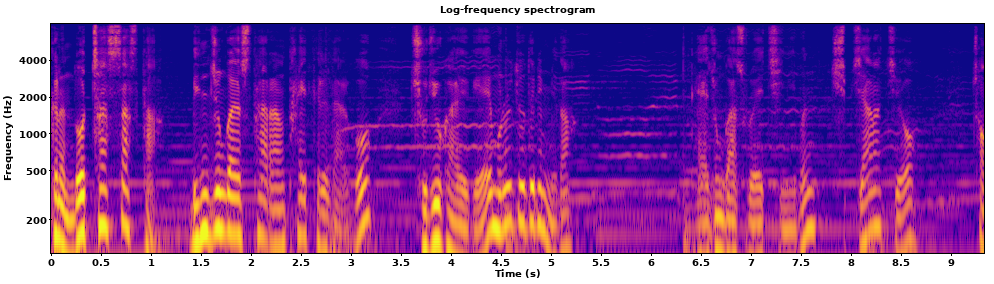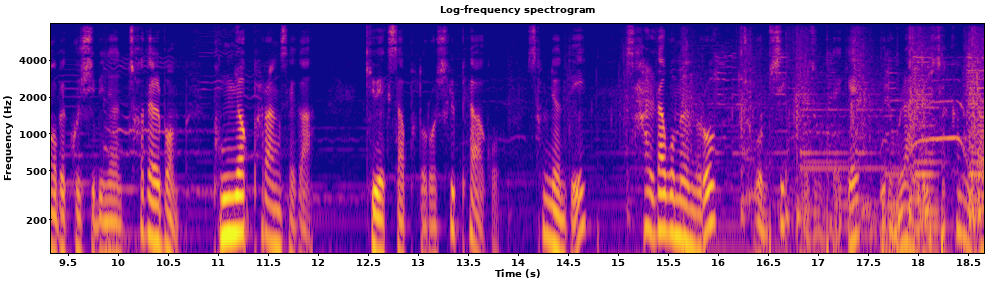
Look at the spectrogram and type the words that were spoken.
그는 노찾사 스타, 민중가요 스타라는 타이틀을 달고 주류 가요계의 문을 두드립니다. 대중 가수로의 진입은 쉽지 않았지요. 1992년 첫 앨범 북녘 파랑새가 기획사 부도로 실패하고 3년 뒤 살다 보면으로 조금씩 대중들에게 이름을 알리기 시작합니다.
